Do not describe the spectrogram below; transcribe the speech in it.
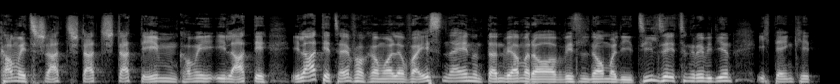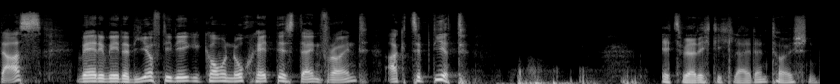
komm jetzt statt, statt, statt dem, komm ich, ich lade, ich lade jetzt einfach einmal auf Essen ein und dann werden wir da ein bisschen nochmal die Zielsetzung revidieren. Ich denke, das wäre weder dir auf die Idee gekommen, noch hätte es dein Freund akzeptiert. Jetzt werde ich dich leider enttäuschen.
